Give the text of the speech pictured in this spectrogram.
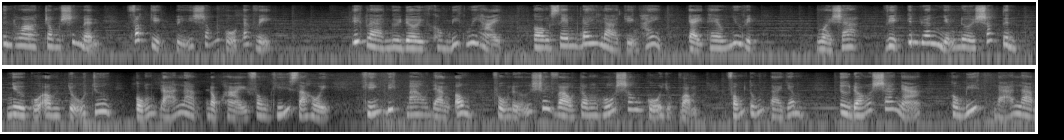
tinh hoa trong sinh mệnh, phát kiệt tủy sống của các vị. Tiếc là người đời không biết nguy hại, còn xem đây là chuyện hay, chạy theo như vịt. Ngoài ra, việc kinh doanh những nơi sắc tinh như của ông chủ trương cũng đã làm độc hại phong khí xã hội, khiến biết bao đàn ông, phụ nữ rơi vào trong hố sâu của dục vọng, phóng túng tà dâm, từ đó sa ngã không biết đã làm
